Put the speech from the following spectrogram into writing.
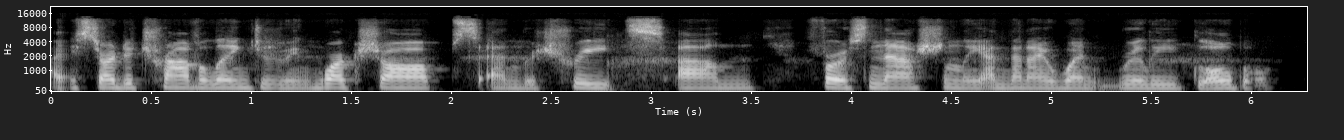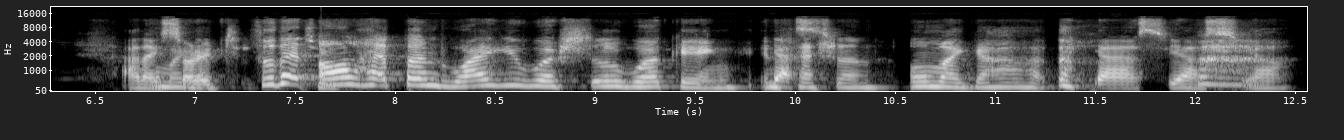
I started traveling, doing workshops and retreats, um, first nationally, and then I went really global and oh I started. To, so that to, all happened while you were still working in yes. fashion. Oh my god! yes, yes, yeah.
